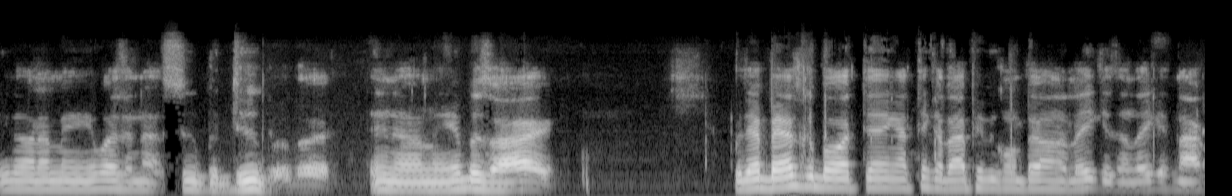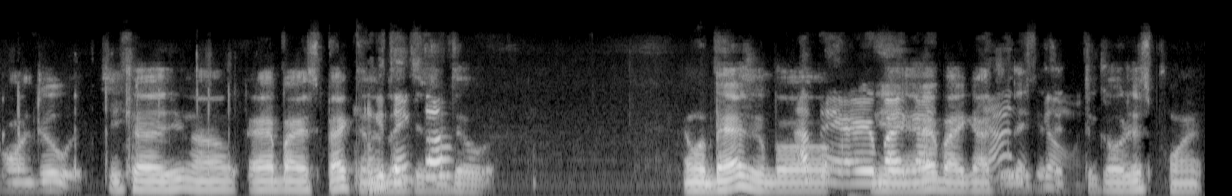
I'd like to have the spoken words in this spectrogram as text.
you know what I mean. It wasn't that super duper, but you know, what I mean, it was all right. With that basketball thing, I think a lot of people gonna bet on the Lakers, and Lakers not gonna do it because you know everybody expecting You the Lakers so? to do it. And with basketball, everybody yeah, got everybody got the Lakers to, to go to this point.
